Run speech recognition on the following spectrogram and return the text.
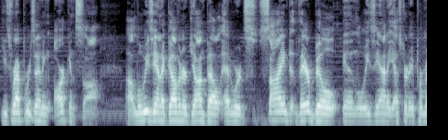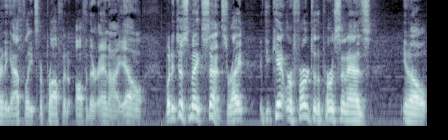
he's representing Arkansas. Uh, Louisiana Governor John Bel Edwards signed their bill in Louisiana yesterday, permitting athletes to profit off of their NIL. But it just makes sense, right? If you can't refer to the person as, you know,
